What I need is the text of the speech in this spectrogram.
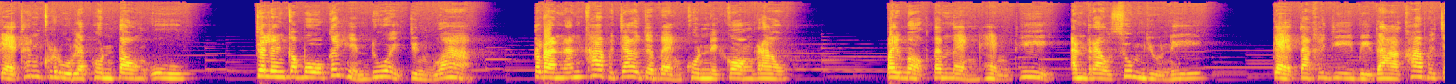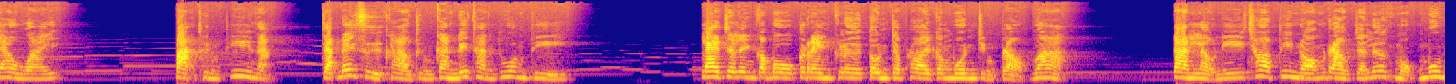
แก่ท่านครูและพลตองอูเจเลนกระโบก็เห็นด้วยจึงว่า กระนั้นข้าพเจ้าจะแบ่งคนในกองเรา ไปบอกตำแหน่งแห่งที่อันเราซุ่มอยู่นี้ แก่ตาคดีบิดาข้าพเจ้าไว้ ปะถึงที่น่ะจะได้สื่อข่าวถึงกันได้ทันท่วงทีแลเจเลนกระโบเกรงเกลอตนจะพลอยกังวลจึงปลอบว่า การเหล่านี้ชอบที่น้องเราจะเลิกหมกมุ่น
